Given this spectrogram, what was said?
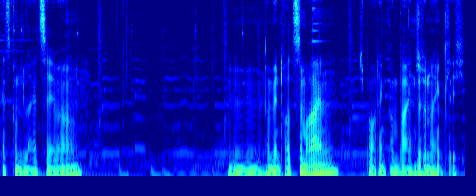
Jetzt kommt Lightsaber. Hm, haben wir ihn trotzdem rein? Ich brauche den Combined schon eigentlich.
